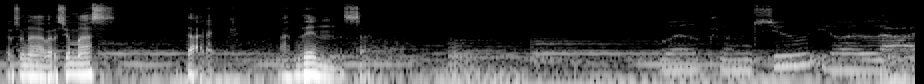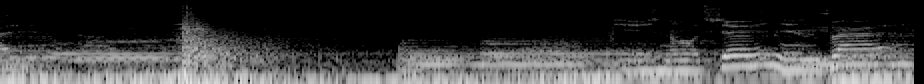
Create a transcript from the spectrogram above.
Pero es una versión más dark más densa. Welcome to your life. There's no turning back.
